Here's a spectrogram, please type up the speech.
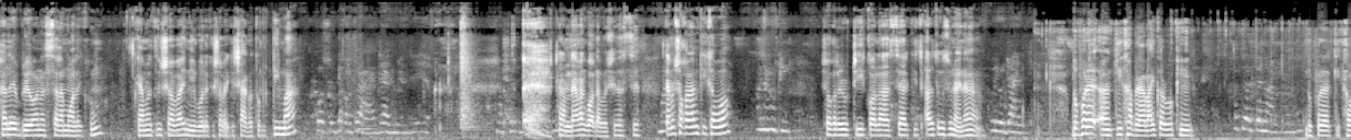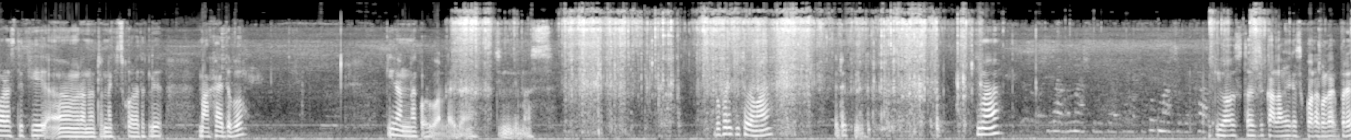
Hello everyone, আসসালামু আলাইকুম। কেমন আছেন সবাই? নিউ বলেকে সবাইকে স্বাগতম। টিমা ঠান্ডা আমার গলা বসে যাচ্ছে। আমি সকালে আমি কি খাব? সকালে রুটি, কলা আছে আর কিছু আর তো কিছু নাই না? দুপুরে কি খাবে? বাই করব কি? দুপুরে আর কি খাবার আসতে কি রান্না টান্না কিছু করা থাকলে মা খাই দেবো। কি রান্না করব আল্লাহ চিংড়ি মাছ। দুপুরে কি খাবে, মা? এটা কি? কি, মা? কি অবস্থা হয়েছে? কালা হয়ে গেছে কলা কলা একবারে।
